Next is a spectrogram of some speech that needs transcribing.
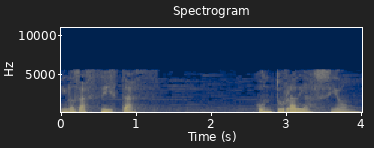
y nos asistas con tu radiación.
